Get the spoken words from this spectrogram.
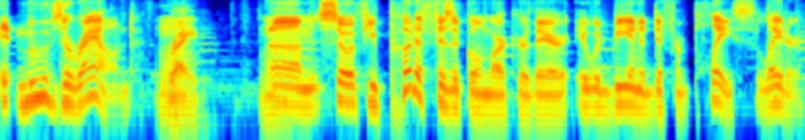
it moves around. Right. Um, so if you put a physical marker there, it would be in a different place later.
